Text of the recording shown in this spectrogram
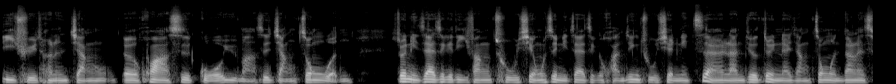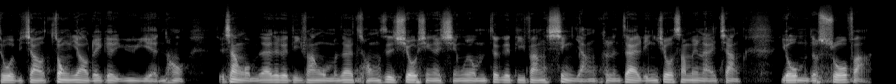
地区可能讲的话是国语嘛，是讲中文。所以你在这个地方出现，或是你在这个环境出现，你自然而然就对你来讲，中文当然是会比较重要的一个语言吼。就像我们在这个地方，我们在从事修行的行为，我们这个地方信仰，可能在灵修上面来讲有我们的说法。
